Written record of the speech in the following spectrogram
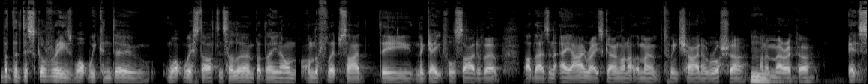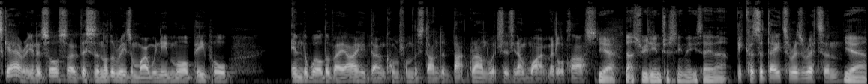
But the discoveries, what we can do, what we're starting to learn. But then, you know, on, on the flip side, the negateful side of it, that there's an AI race going on at the moment between China, Russia, hmm. and America. It's scary, and it's also this is another reason why we need more people in the world of AI who don't come from the standard background, which is you know white middle class, yeah, that's really interesting that you say that. because the data is written Yeah,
